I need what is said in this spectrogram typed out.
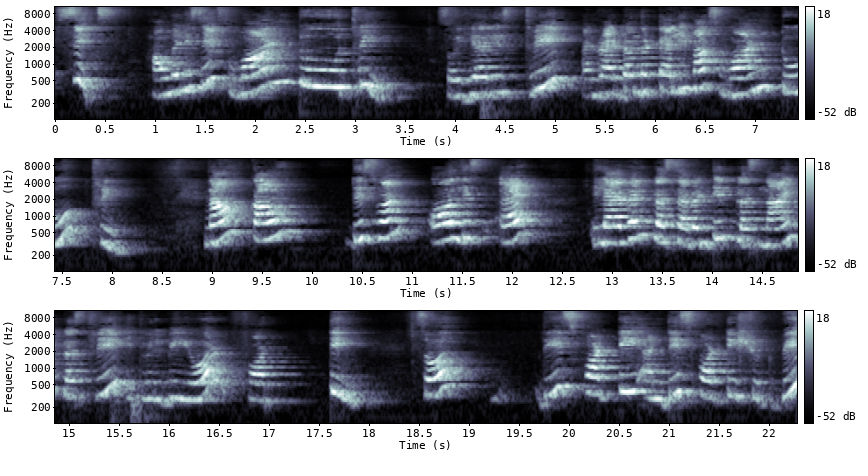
6. How many 6? 1, 2, 3. So here is 3 and write down the tally marks 1, 2, 3. Now count this one, all this add 11 plus 17 plus 9 plus 3, it will be your 40. So this 40 and this 40 should be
